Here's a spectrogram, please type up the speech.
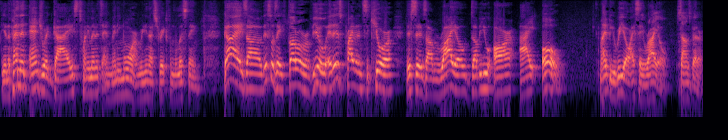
the independent Android guys, 20 minutes, and many more. I'm reading that straight from the listing. Guys, uh, this was a thorough review. It is private and secure. This is um, Rio, W R I O. Might be Rio, I say Rio. Sounds better.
